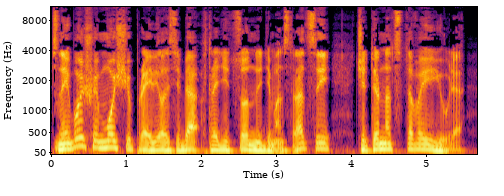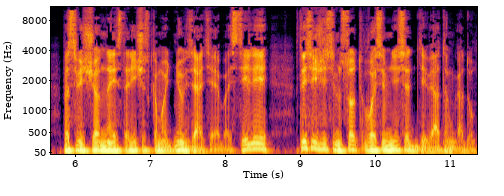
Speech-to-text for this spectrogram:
с наибольшей мощью проявило себя в традиционной демонстрации 14 июля, посвященной историческому дню взятия Бастилии в 1789 году.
